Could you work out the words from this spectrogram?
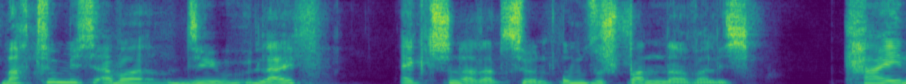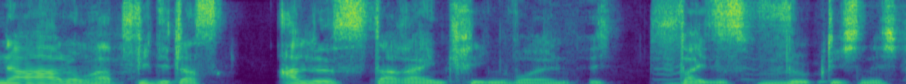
macht für mich aber die Live-Action-Adaption umso spannender, weil ich keine Ahnung habe, wie die das alles da reinkriegen wollen. Ich weiß es wirklich nicht.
